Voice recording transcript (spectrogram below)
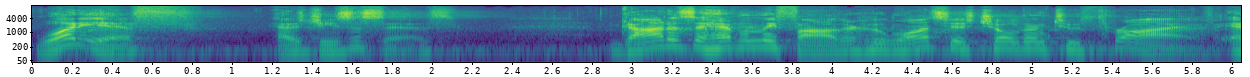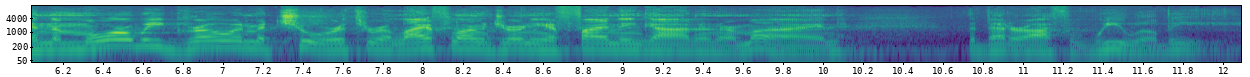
What if, as Jesus says, God is a heavenly father who wants his children to thrive. And the more we grow and mature through a lifelong journey of finding God in our mind, the better off we will be.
